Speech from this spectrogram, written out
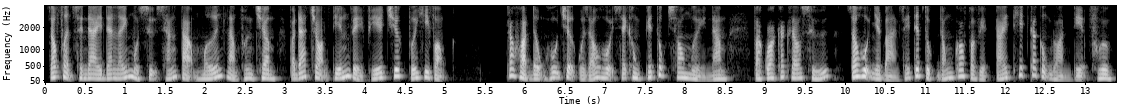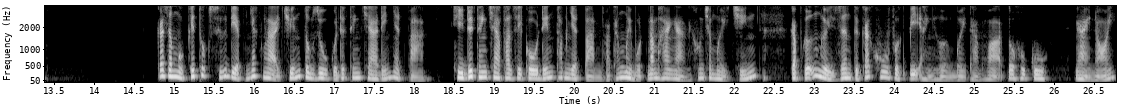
giáo phận Sendai đã lấy một sự sáng tạo mới làm phương châm và đã chọn tiến về phía trước với hy vọng. Các hoạt động hỗ trợ của giáo hội sẽ không kết thúc sau 10 năm và qua các giáo sứ, giáo hội Nhật Bản sẽ tiếp tục đóng góp vào việc tái thiết các cộng đoàn địa phương. Các giám mục kết thúc sứ điệp nhắc lại chuyến tông du của Đức Thánh Cha đến Nhật Bản. Khi Đức Thánh Cha Francisco đến thăm Nhật Bản vào tháng 11 năm 2019, gặp gỡ người dân từ các khu vực bị ảnh hưởng bởi thảm họa Tohoku, Ngài nói,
